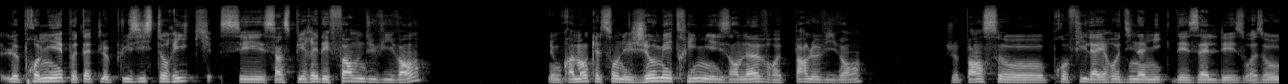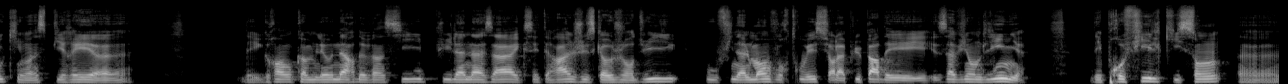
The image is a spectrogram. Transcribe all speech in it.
Le premier, peut-être le plus historique, c'est s'inspirer des formes du vivant. Donc vraiment, quelles sont les géométries mises en œuvre par le vivant? Je pense au profil aérodynamique des ailes des oiseaux qui ont inspiré euh, des grands comme Léonard de Vinci, puis la NASA, etc., jusqu'à aujourd'hui, où finalement vous retrouvez sur la plupart des avions de ligne des profils qui sont euh,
